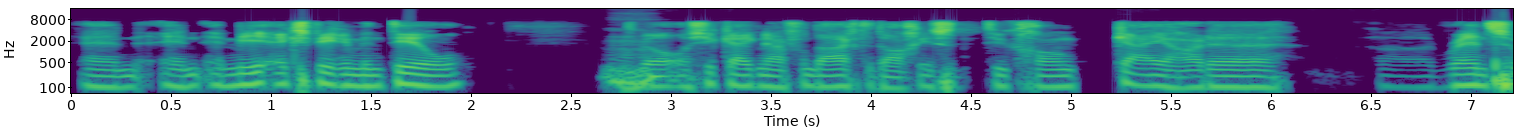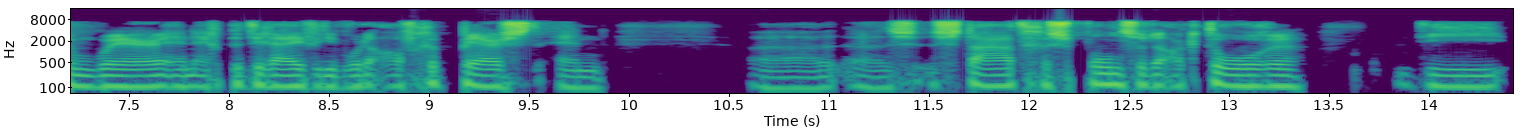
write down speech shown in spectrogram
en, en, en meer experimenteel. Mhm. Terwijl als je kijkt naar vandaag de dag is het natuurlijk gewoon keiharde ransomware en echt bedrijven die worden afgeperst en uh, staatgesponsorde actoren die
